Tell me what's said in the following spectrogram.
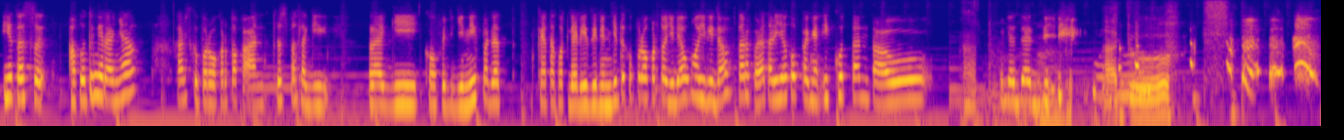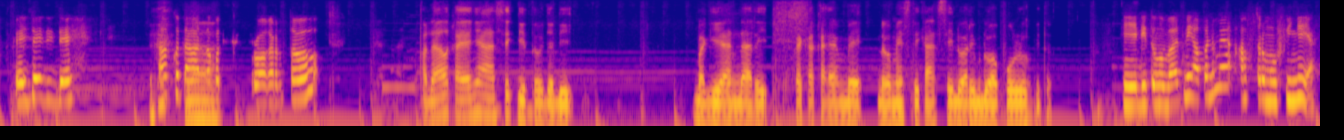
Iya tas aku tuh ngiranya harus ke Purwokerto kan. Terus pas lagi lagi covid gini pada kayak takut gak diizinin gitu ke Purwokerto. Jadi aku nggak jadi daftar. Padahal tadinya aku pengen ikutan tahu. Aduh. Udah jadi. Aduh. Kayak jadi deh. Takut ah, Ya. takut ke Purwokerto. Padahal kayaknya asik gitu jadi bagian dari PKKMB domestikasi 2020 gitu. Iya ditunggu banget nih apa namanya after movie-nya ya.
